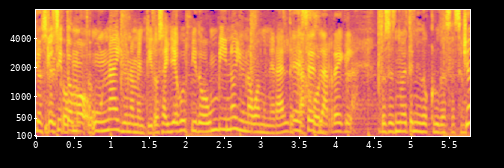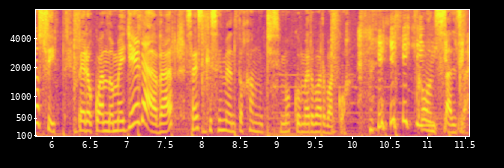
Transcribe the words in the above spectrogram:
Yo sí tomo tú. una y una mentira. O sea, llego y pido un vino y un agua mineral de Esa cajón. es la regla. Entonces no he tenido crudas hace Yo mucho. sí, pero cuando me llega a dar, ¿sabes qué? Se me antoja muchísimo comer barbacoa con salsa.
